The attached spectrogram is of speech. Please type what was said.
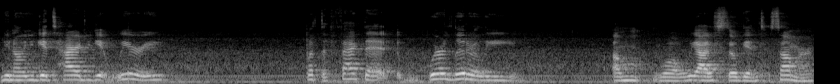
You know, you get tired, you get weary. But the fact that we're literally um, well, we gotta still get into summer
